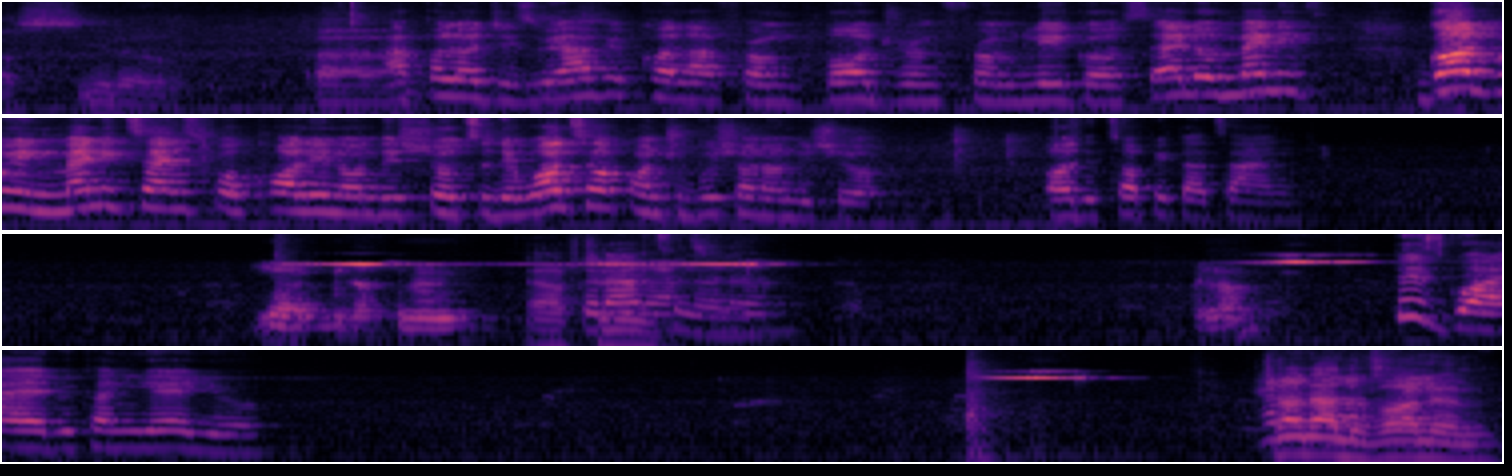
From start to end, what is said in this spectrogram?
us, you know. Um, Apologies, we have a caller from Boardroom from Lagos. Hello, many Godwin, many thanks for calling on the show today. What's your contribution on the show or the topic at hand? Yeah, good afternoon. afternoon. Good afternoon. Hello? Please go ahead. We can hear you. Turn down the volume.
